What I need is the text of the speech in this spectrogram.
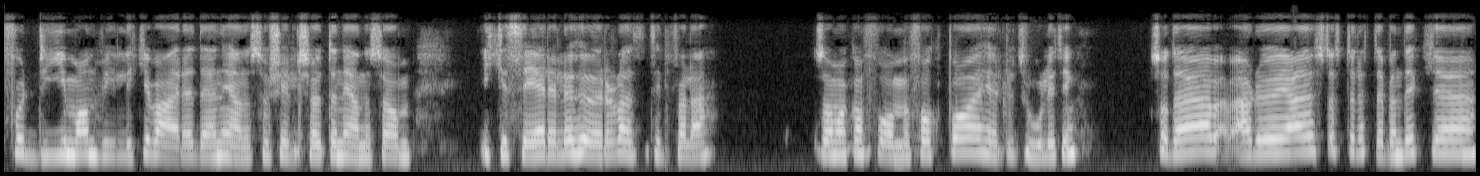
Fordi man vil ikke være den ene som skiller seg ut, den ene som ikke ser eller hører, da, i dette tilfellet. Så man kan få med folk på helt utrolige ting. Så det er du Jeg støtter dette, Bendik. Eh,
